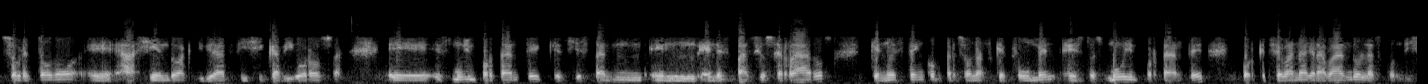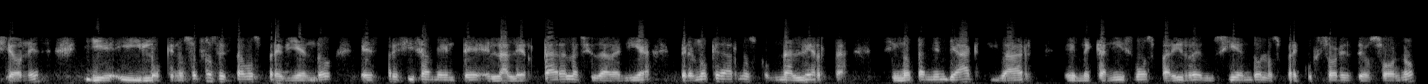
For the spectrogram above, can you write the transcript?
sobre todo eh, haciendo actividad física vigorosa. Eh, es muy importante que si están en, espacios cerrados, que no estén con personas que fumen, esto es muy importante porque se van agravando las condiciones y, lo que nosotros estamos previendo es precisamente el alertar a la ciudadanía, pero no quedarnos con una alerta, sino también ya activar eh, mecanismos para ir reduciendo los precursores de ozono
